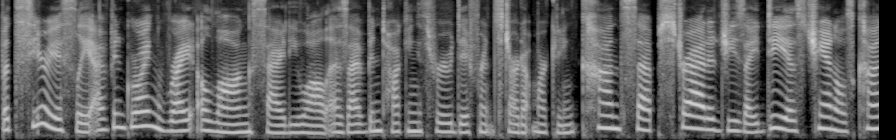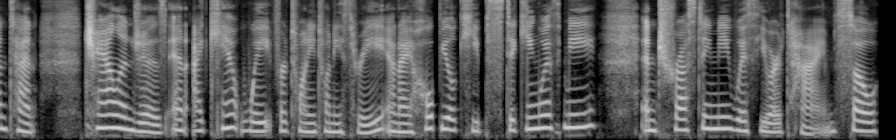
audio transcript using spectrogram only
But seriously, I've been growing right alongside you all as I've been talking through different startup marketing concepts, strategies, ideas, channels, content, challenges, and I can't wait for 2023. And I hope you'll keep sticking with me and trusting me with your time. So,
